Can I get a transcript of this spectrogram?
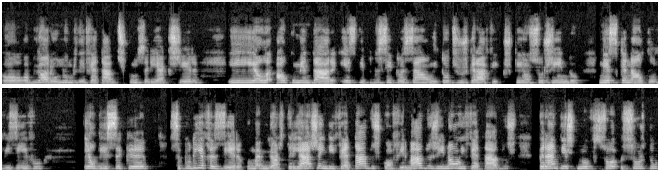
ou melhor, o número de infectados começaria a crescer, e ele, ao comentar esse tipo de situação e todos os gráficos que iam surgindo nesse canal televisivo, ele disse que se podia fazer uma melhor triagem de infectados confirmados e não infectados perante este novo surto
